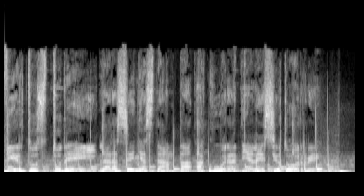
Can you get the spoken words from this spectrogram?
Virtus Today, la rassegna stampa a cura di Alessio Torri.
